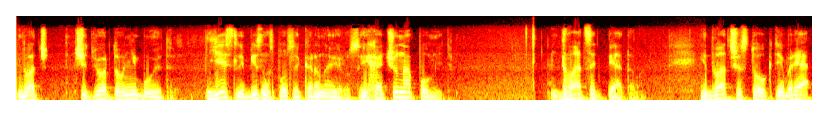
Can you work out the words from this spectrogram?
24-го не будет. Есть ли бизнес после коронавируса? И хочу напомнить, 25 и 26 октября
